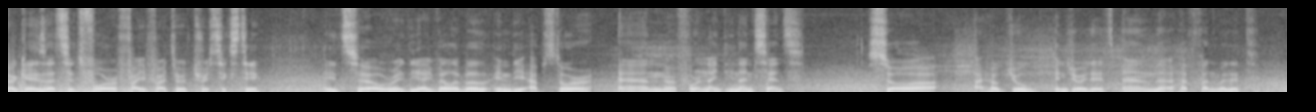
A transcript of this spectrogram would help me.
Okay, that's it for Firefighter 360. It's uh, already available in the App Store and uh, for 99 cents. So uh, I hope you enjoyed it and uh, have fun with it.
